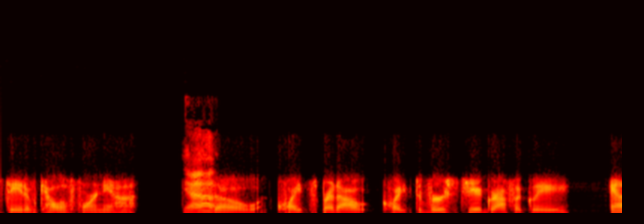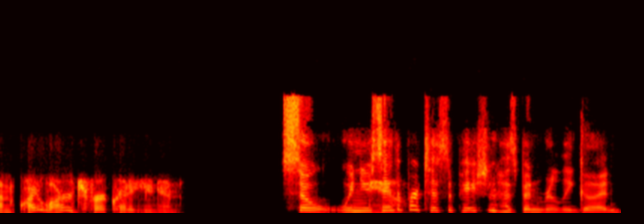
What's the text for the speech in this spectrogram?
state of California. Yeah. So, quite spread out, quite diverse geographically, and quite large for a credit union. So when you say the participation has been really good,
